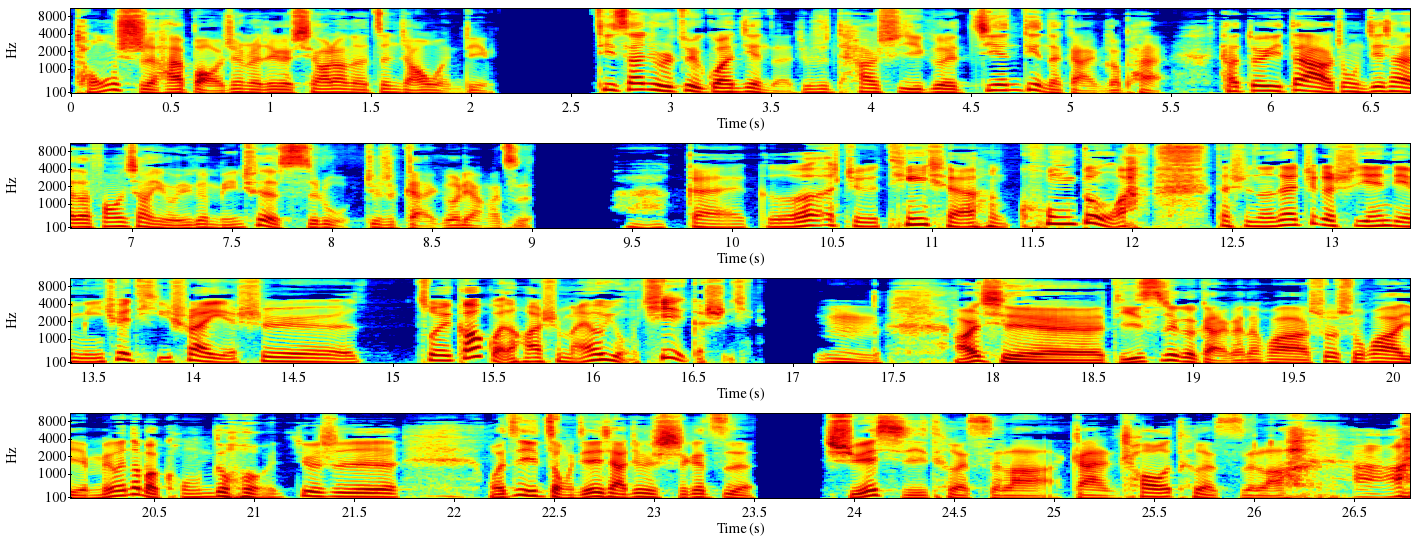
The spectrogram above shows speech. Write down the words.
同时还保证了这个销量的增长稳定。第三就是最关键的，就是他是一个坚定的改革派，他对于大众接下来的方向有一个明确的思路，就是改革两个字。啊，改革这个听起来很空洞啊，但是能在这个时间点明确提出来，也是作为高管的话是蛮有勇气的一个事情。嗯，而且迪斯这个改革的话，说实话也没有那么空洞，就是我自己总结一下，就是十个字。学习特斯拉，赶超特斯拉 啊，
